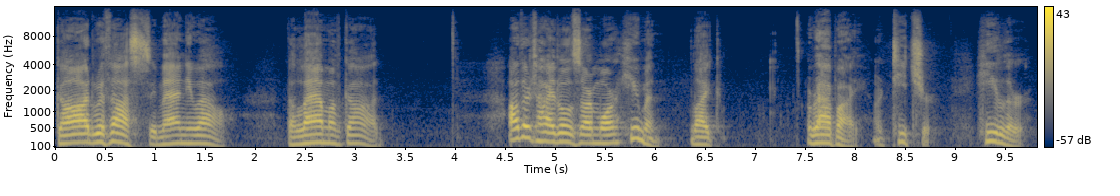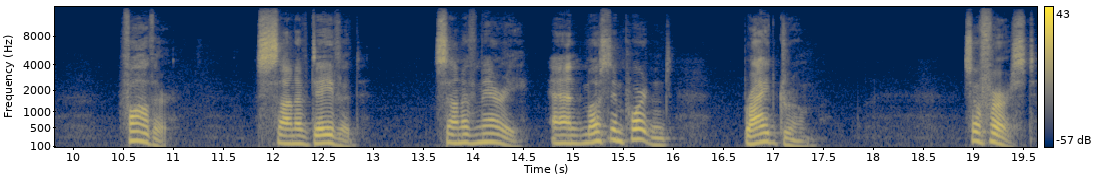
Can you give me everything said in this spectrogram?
God with us, Emmanuel, the Lamb of God. Other titles are more human, like Rabbi or Teacher, Healer, Father, Son of David, Son of Mary, and most important, Bridegroom. So, first,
